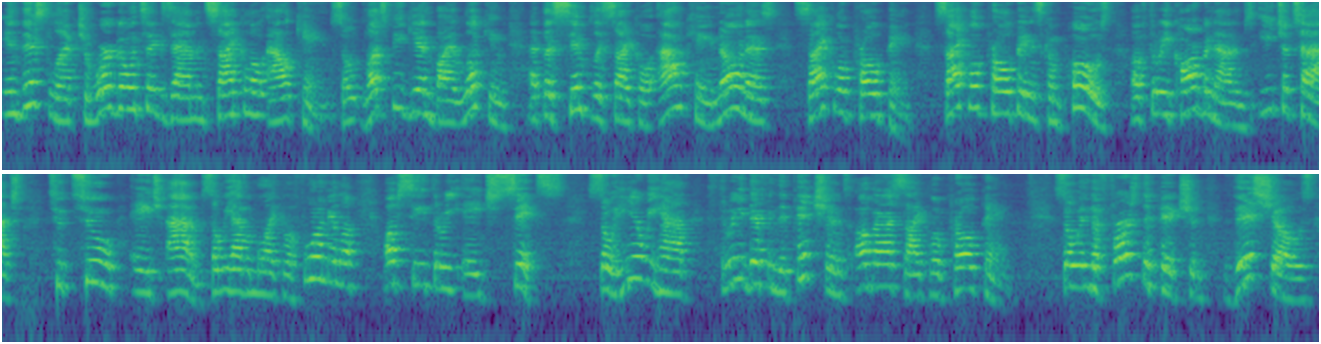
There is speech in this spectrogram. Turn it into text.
In this lecture, we're going to examine cycloalkanes. So let's begin by looking at the simplest cycloalkane known as cyclopropane. Cyclopropane is composed of three carbon atoms, each attached to two H atoms. So we have a molecular formula of C3H6. So here we have three different depictions of our cyclopropane. So in the first depiction, this shows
